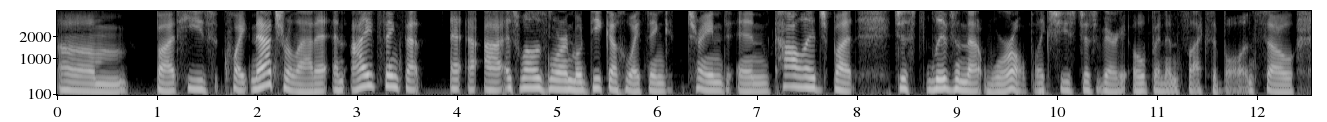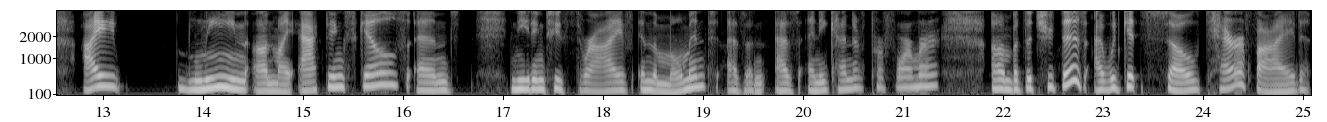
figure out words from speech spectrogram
um, but he's quite natural at it. And I think that, uh, uh, as well as Lauren Modica, who I think trained in college, but just lives in that world. Like she's just very open and flexible. And so I lean on my acting skills and needing to thrive in the moment as an as any kind of performer. Um, but the truth is i would get so terrified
